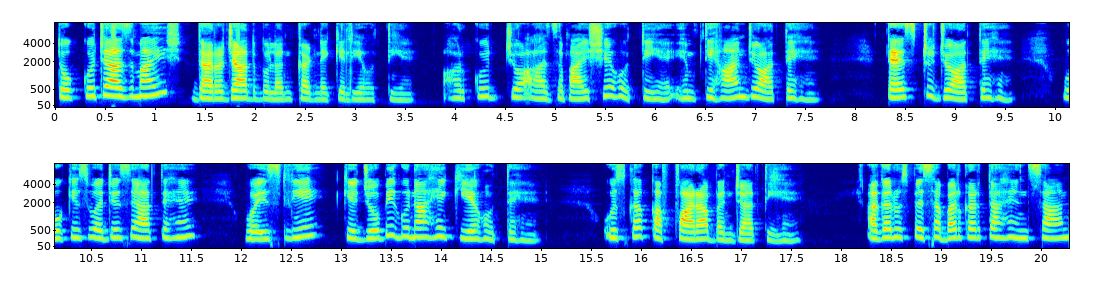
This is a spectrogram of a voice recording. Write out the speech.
تو کچھ آزمائش درجات بلند کرنے کے لیے ہوتی ہیں اور کچھ جو آزمائشیں ہوتی ہیں، امتحان جو آتے ہیں، ٹیسٹ جو آتے ہیں، وہ کس وجہ سے آتے ہیں؟ وہ اس لیے کہ جو بھی گناہیں کیے ہوتے ہیں، اس کا کفارہ بن جاتی ہیں۔ اگر اس پہ صبر کرتا ہے انسان،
